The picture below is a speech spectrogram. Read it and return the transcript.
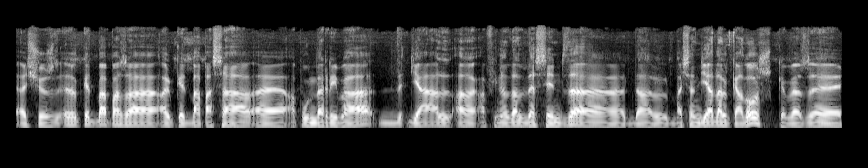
Això és el que et va passar, el que et va passar eh, a punt d'arribar ja al, a, a final del descens, de, del, baixant ja del K2, que vas eh,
